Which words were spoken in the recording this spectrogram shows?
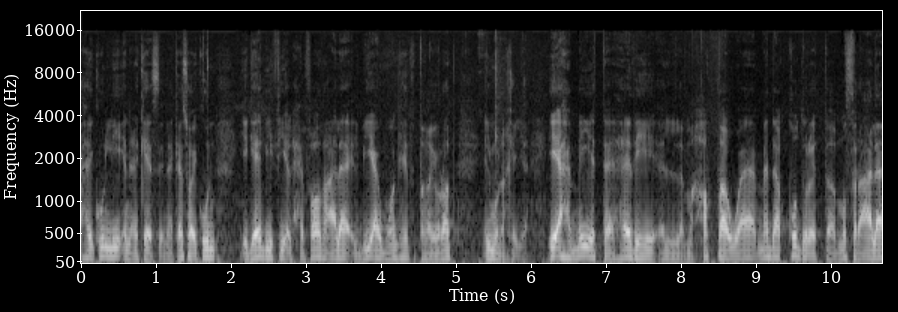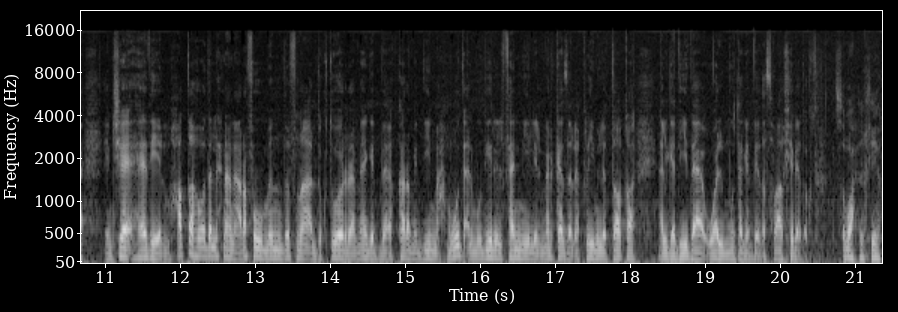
هيكون ليه انعكاس. انعكاسه هيكون إيجابي في الحفاظ على البيئة ومواجهة التغيرات المناخية. إيه أهمية هذه المحطة ومدى قدرة مصر على إنشاء هذه المحطة؟ هو ده اللي إحنا هنعرفه من ضيفنا الدكتور ماجد كرم الدين محمود المدير الفني للمركز الإقليمي للطاقة الجديدة والمتجددة. صباح الخير يا دكتور. صباح الخير.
